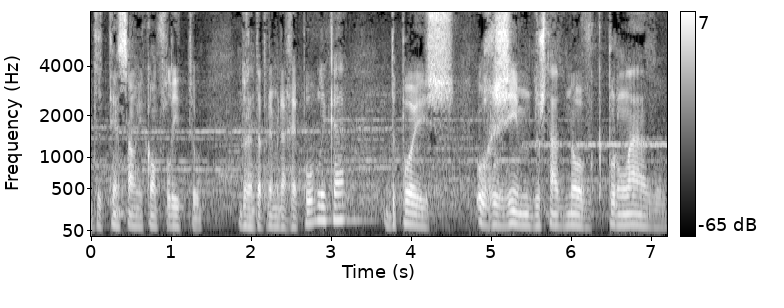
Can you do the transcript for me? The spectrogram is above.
de tensão e conflito durante a Primeira República, depois o regime do Estado Novo, que por um lado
